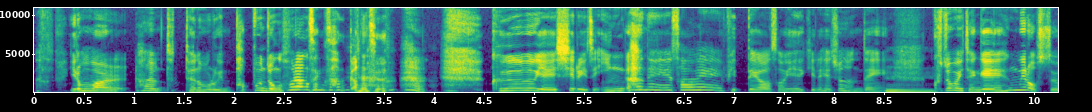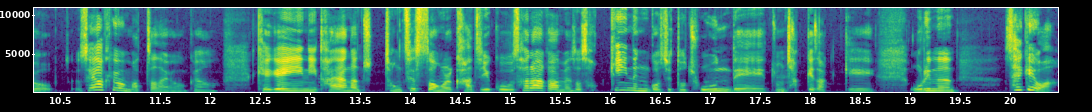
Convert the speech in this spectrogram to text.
이런 말 하면 되나 모르겠는데 다품 종 소량 생산 같은 그 예시를 이제 인간의 사회에 빗대어서 얘기를 해주는데 음. 그 점이 되게 흥미로웠어요. 생각해보면 맞잖아요. 그냥 개개인이 다양한 주- 정체성을 가지고 살아가면서 섞이는 것이 더 좋은데 좀 작게 작게 우리는 세계화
